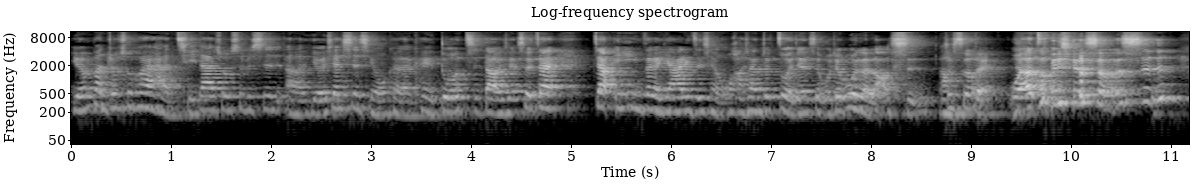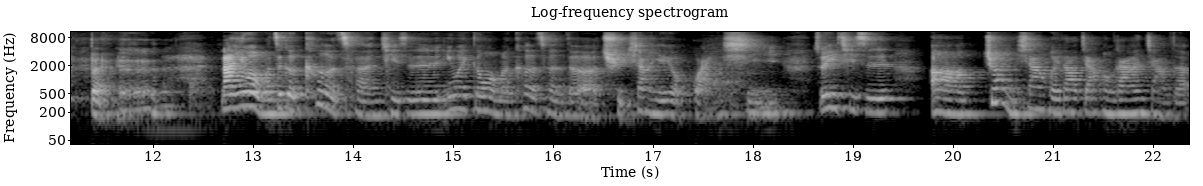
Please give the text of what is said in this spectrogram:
原本就是会很期待说，是不是呃有一些事情我可能可以多知道一些，所以在叫应应这个压力之前，我好像就做一件事，我就问了老师，就说我要做一些什么事。对。那因为我们这个课程其实因为跟我们课程的取向也有关系，所以其实。啊，就很像回到嘉鹏刚刚讲的，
